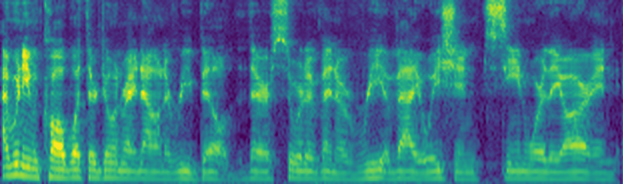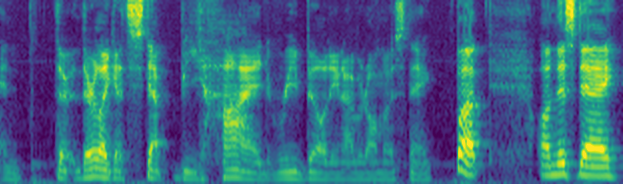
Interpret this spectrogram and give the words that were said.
I wouldn't even call what they're doing right now in a rebuild. They're sort of in a reevaluation, seeing where they are, and, and they're, they're like a step behind rebuilding, I would almost think. But on this day,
